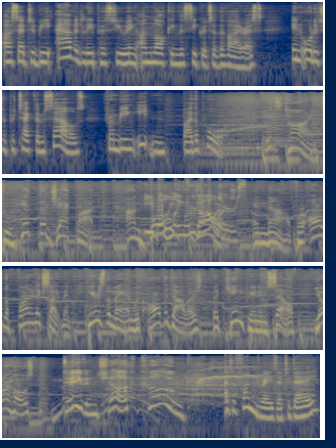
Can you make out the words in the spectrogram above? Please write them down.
are said to be avidly pursuing unlocking the secrets of the virus in order to protect themselves from being eaten by the poor. It's time to hit the jackpot on E-bowling bowling for dollars. And now, for all the fun and excitement, here's the man with all the dollars, the kingpin himself, your host, Dave and Chuck Koch. At a fundraiser today,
